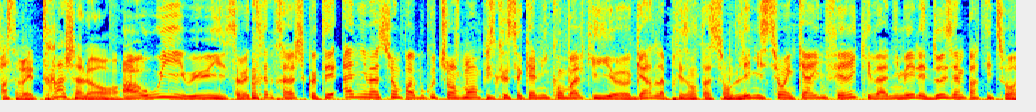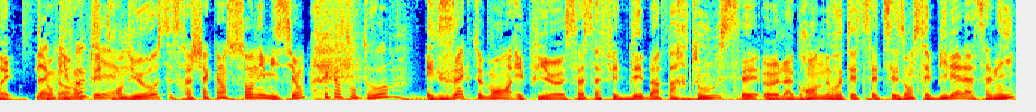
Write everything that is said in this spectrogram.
Ah, ça va être trash alors. Ah oui, oui, oui, ça va être très trash. Côté animation, pas beaucoup de changements puisque c'est Camille Combal qui euh, garde la présentation de l'émission et Karine Ferry qui va animer les deuxièmes parties de soirée. Donc ils vont plus Ok. être en duo, ce sera chacun son émission. Chacun son tour. Exactement. Et puis euh, ça, ça fait débat partout. C'est euh, la grande nouveauté de cette saison, c'est Bilal Alassani.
